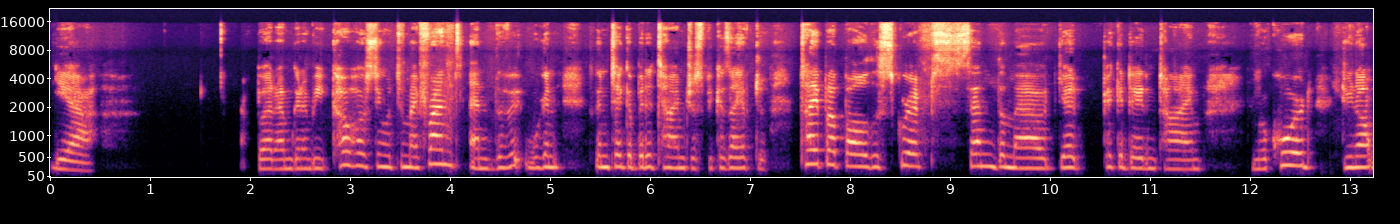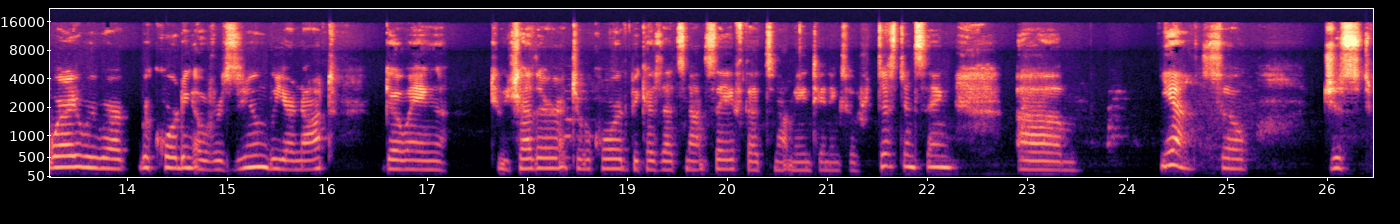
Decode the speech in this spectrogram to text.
yeah. But I'm gonna be co-hosting with two of my friends, and the, we're gonna it's gonna take a bit of time just because I have to type up all the scripts, send them out, get pick a date and time, and record. Do not worry, we are recording over Zoom. We are not going to each other to record because that's not safe. That's not maintaining social distancing. Um, yeah, so just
